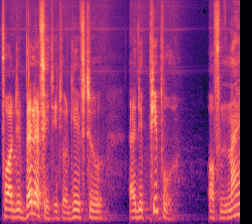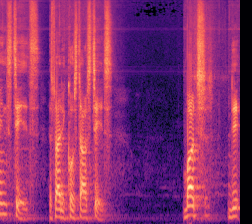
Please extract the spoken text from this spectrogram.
for the benefit it will give to uh, the people of nine states, especially coastal states. But the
